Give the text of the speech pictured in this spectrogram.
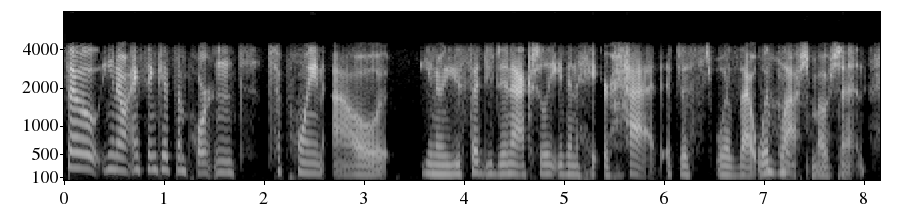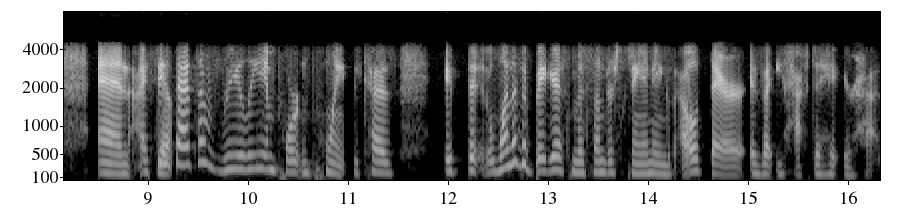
So, you know, I think it's important to point out, you know, you said you didn't actually even hit your head. It just was that mm-hmm. whiplash mm-hmm. motion. And I think yep. that's a really important point because it, the, one of the biggest misunderstandings out there is that you have to hit your head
